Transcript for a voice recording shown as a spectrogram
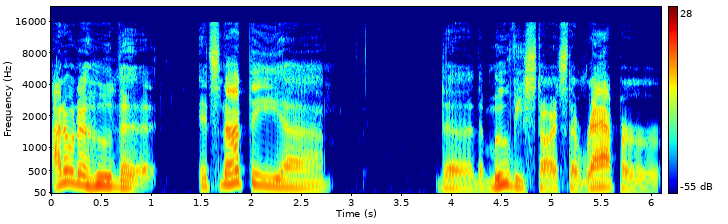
I don't know who the. It's not the uh, the the movie starts. The rapper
